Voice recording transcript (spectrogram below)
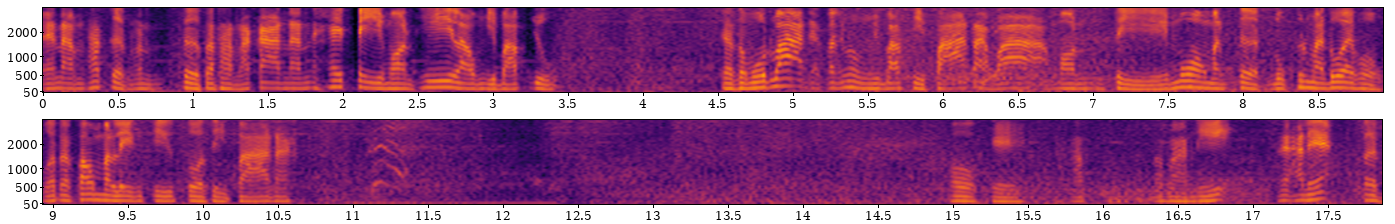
แนะนำถ้าเกิดมันเกิดสถานการณ์นั้น ให้ตีมอนที่เรามี buff อยู่อย่างสมมติว่าเนี่ยตอนนี้ผมมี buff สีฟ้าแต่ว่ามอนสีม่วงมันเกิดลุกขึ้นมาด้วยผมก็จะต้องมาเล็งตีตัวสีฟ้านะ โอเคครับ ประมาณนี้อันนี้เปิด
